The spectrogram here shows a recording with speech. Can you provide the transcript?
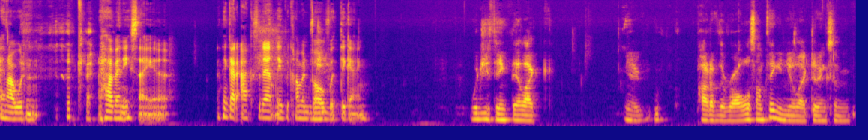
and I wouldn't okay. have any say in it. I think I'd accidentally become involved you- with the gang. would you think they're like, you know, part of the role or something, and you're like doing some, some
